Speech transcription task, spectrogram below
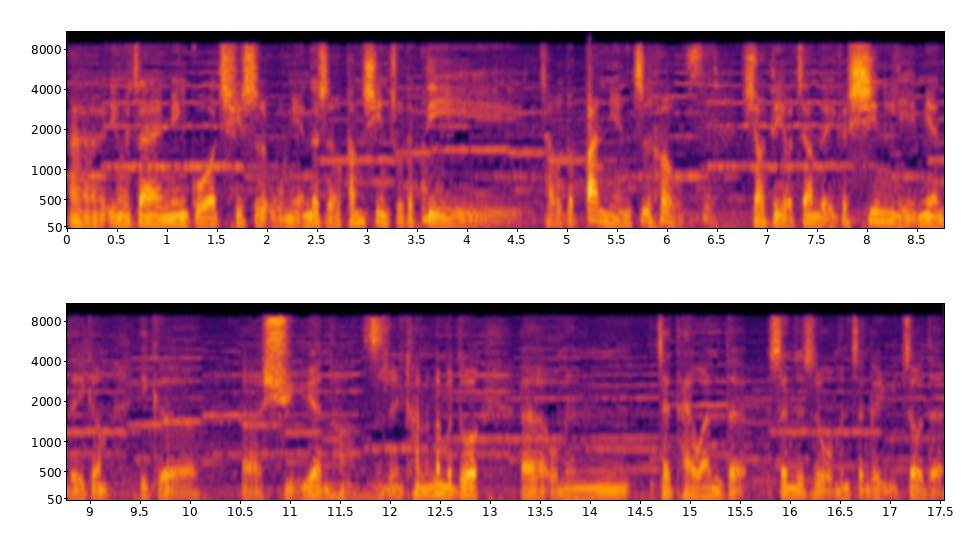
呃，因为在民国七十五年的时候，刚信主的第差不多半年之后，是。小弟有这样的一个心里面的一个一个呃许愿哈，所以看了那么多呃我们在台湾的，甚至是我们整个宇宙的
